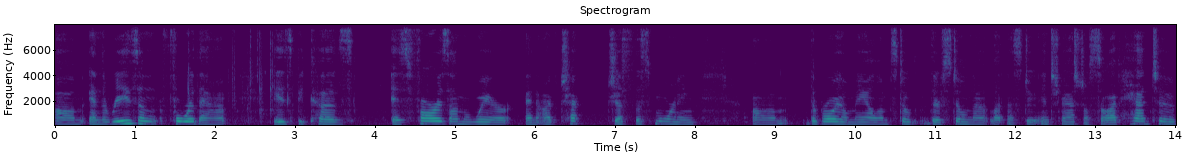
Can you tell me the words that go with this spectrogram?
Um, and the reason for that is because, as far as I'm aware, and I've checked just this morning, um, the Royal Mail, I'm still they're still not letting us do international, so I've had to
